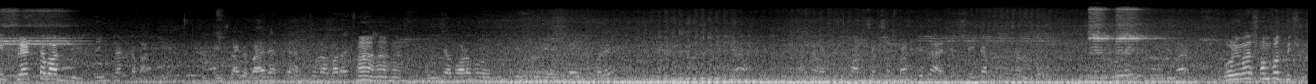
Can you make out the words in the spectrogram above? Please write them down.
এই ফ্ল্যাটটা বাদ দিই এই ফ্ল্যাটটা বাদ দিয়ে। এই ফ্ল্যাটের বাইরে একটা একতলা ঘর আছে। হ্যাঁ হ্যাঁ হ্যাঁ। ওইটা বড় বড় দিক দিয়ে ঘুরে এই সাইড করে কনস্ট্রাকশন বাড়ি যেটা আছে সেইটা গরিমার সম্পত্তি ছিল।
